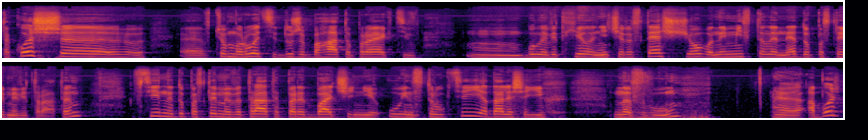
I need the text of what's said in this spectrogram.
Також е, в цьому році дуже багато проєктів були відхилені через те, що вони містили недопустимі витрати. Всі недопустимі витрати передбачені у інструкції, я далі ще їх назву. Або ж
